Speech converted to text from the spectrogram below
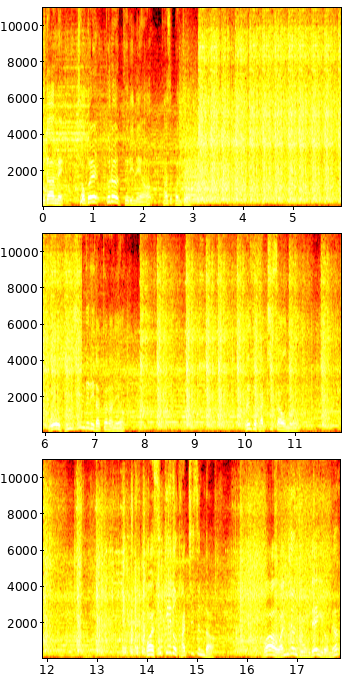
그 다음에 적을 끌어들이네요. 다섯 번째. 오 분신들이 나타나네요. 그래서 같이 싸우네요. 와 스킬도 같이 쓴다 와 완전 좋은데 이러면?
